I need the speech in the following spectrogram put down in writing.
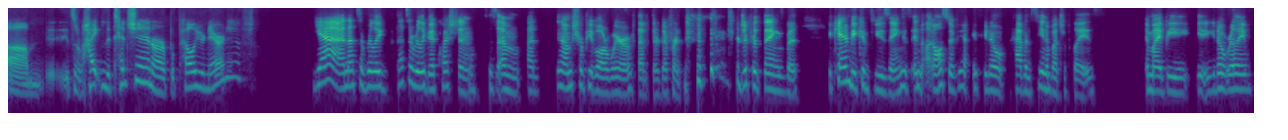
um, eh, sort of heighten the tension or propel your narrative yeah and that's a really that's a really good question because um you know, I'm sure people are aware that they're different, they're different things, but it can be confusing. And also, if you if you don't haven't seen a bunch of plays, it might be you don't really.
